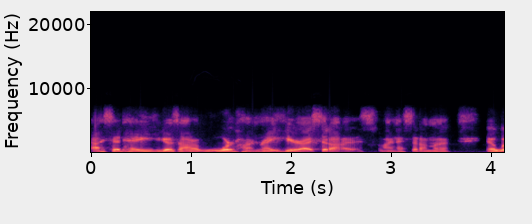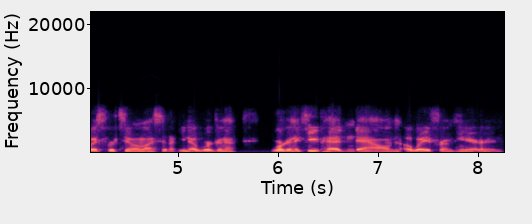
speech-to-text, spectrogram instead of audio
I said, hey, he goes, "Ah, we're hunting right here. I said, oh, that's fine. I said, I'm gonna you know, whisper to him. I said, you know, we're gonna we're gonna keep heading down away from here. And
